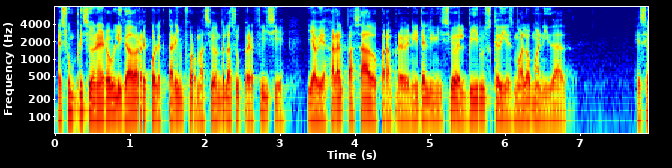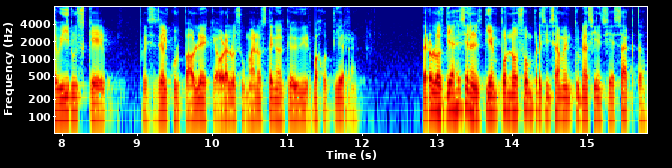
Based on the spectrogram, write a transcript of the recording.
es un prisionero obligado a recolectar información de la superficie y a viajar al pasado para prevenir el inicio del virus que diezmó a la humanidad. Ese virus que, pues, es el culpable de que ahora los humanos tengan que vivir bajo tierra. Pero los viajes en el tiempo no son precisamente una ciencia exacta.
